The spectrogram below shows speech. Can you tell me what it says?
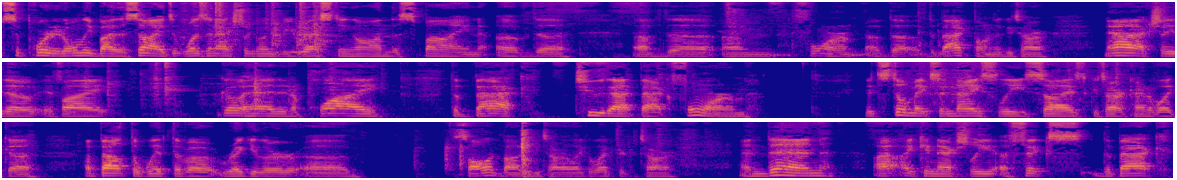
supported only by the sides. It wasn't actually going to be resting on the spine of the of the um, form of the, of the backbone of the guitar. Now actually though, if I go ahead and apply the back to that back form, it still makes a nicely sized guitar, kind of like a about the width of a regular uh, solid body guitar, like electric guitar. And then I, I can actually affix the back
